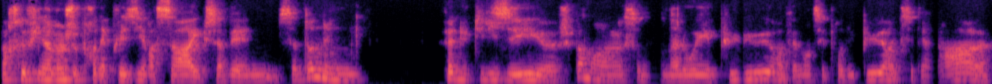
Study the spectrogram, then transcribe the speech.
parce que finalement je prenais plaisir à ça et que ça, avait une- ça donne une fait d'utiliser, je sais pas moi, son aloe pur, enfin bon, ses produits purs, etc.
